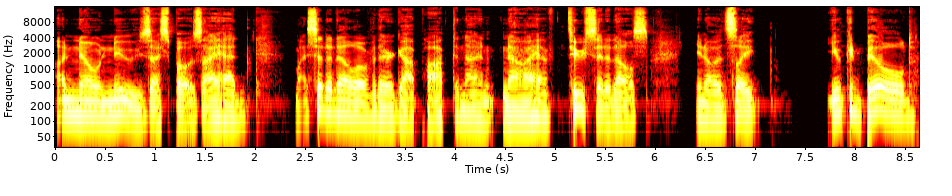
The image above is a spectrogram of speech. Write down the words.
unknown news, I suppose. I had my Citadel over there got popped, and I, now I have two Citadels. You know, it's like you could build,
